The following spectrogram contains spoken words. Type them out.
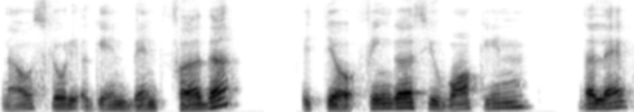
Now slowly again bend further With your fingers, you walk in the leg.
